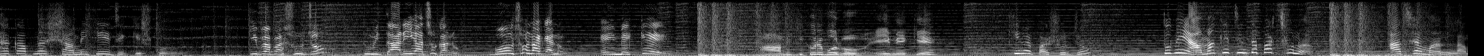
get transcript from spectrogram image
থাকা আপনার স্বামীকেই জিজ্ঞেস করুন। কি ব্যাপার সূর্য? তুমি দাঁড়িয়ে আছো কেন? বলছো না কেন? এই মেয়ে কে? আমি কি করে বলব? এই মেয়েকে কি ব্যাপার সূর্য? তুমি আমাকে চিনতে পারছ না? আচ্ছা মানলাম।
